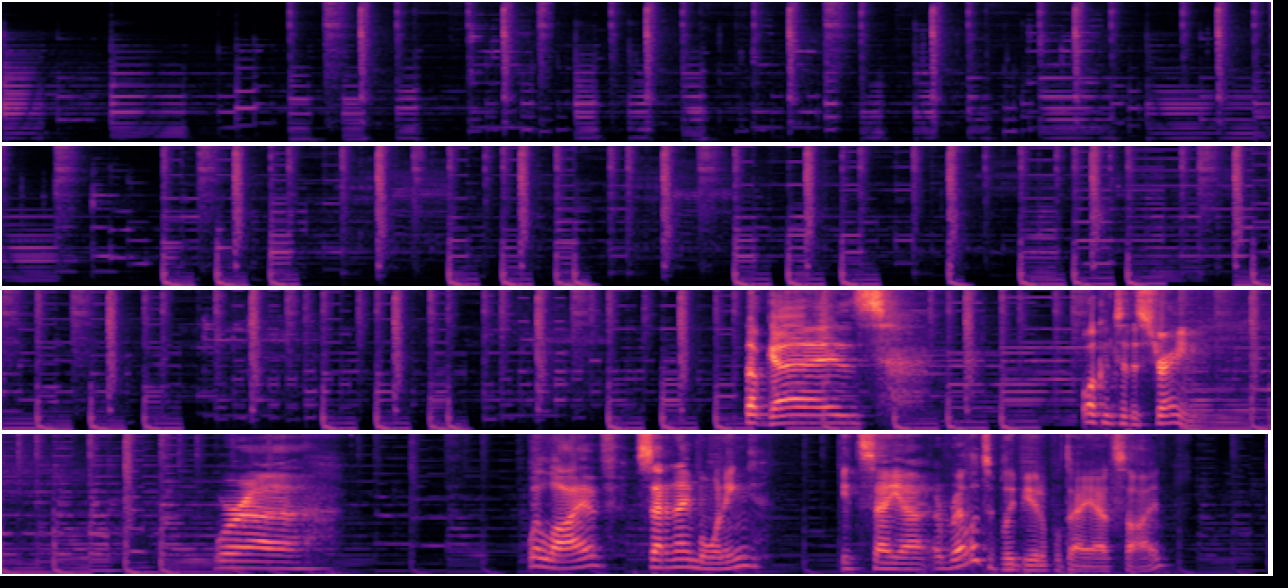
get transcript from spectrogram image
What's up, guys? Welcome to the stream. We're uh, we're live Saturday morning. It's a uh, a relatively beautiful day outside,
